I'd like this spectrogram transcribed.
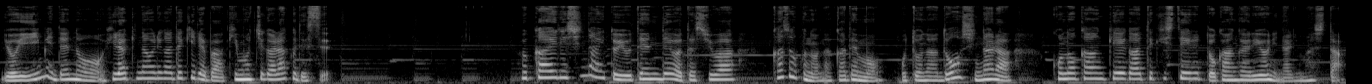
良い意味での開き直りができれば気持ちが楽です。深入りしないという点で私は家族の中でも大人同士ならこの関係が適していると考えるようになりました。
